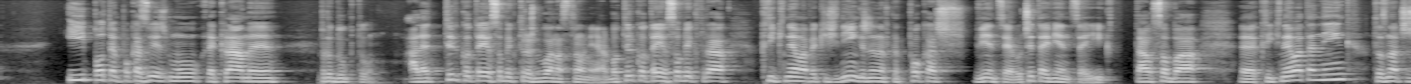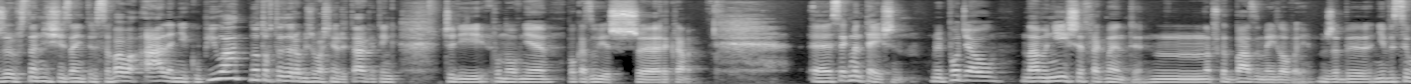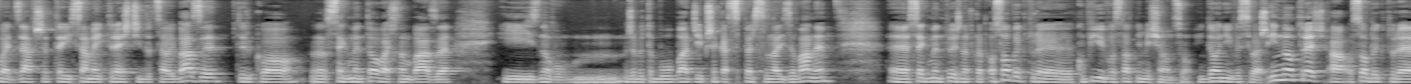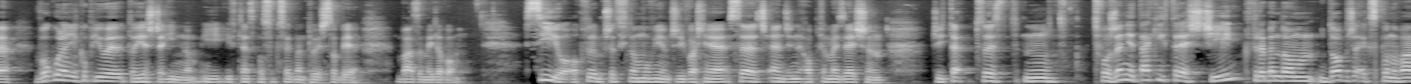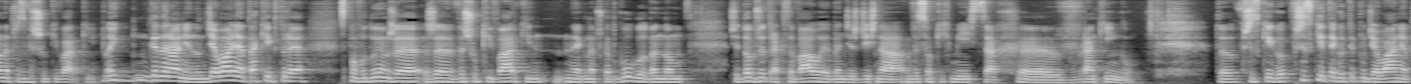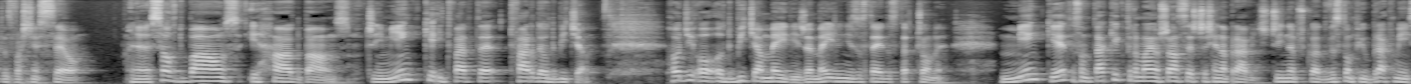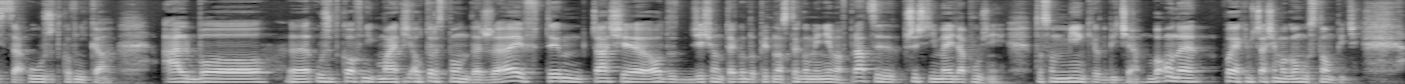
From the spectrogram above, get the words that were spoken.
i potem pokazujesz mu reklamy produktu, ale tylko tej osobie, która już była na stronie, albo tylko tej osobie, która kliknęła w jakiś link, że na przykład pokaż więcej, albo czytaj więcej i ta osoba e, kliknęła ten link, to znaczy, że już wstępnie się zainteresowała, ale nie kupiła, no to wtedy robisz właśnie retargeting, czyli ponownie pokazujesz e, reklamę. E, segmentation, podział na mniejsze fragmenty, mm, na przykład bazy mailowej, żeby nie wysyłać zawsze tej samej treści do całej bazy, tylko e, segmentować tą bazę i znowu, mm, żeby to był bardziej przekaz spersonalizowany, e, segmentujesz na przykład osoby, które kupiły w ostatnim miesiącu i do nich wysyłasz inną treść, a osoby, które w ogóle nie kupiły, to jeszcze inną i, i w ten sposób segmentujesz sobie bazę mailową. SEO, o którym przed chwilą mówiłem, czyli właśnie Search Engine Optimization, czyli te, to jest mm, tworzenie takich treści, które będą dobrze eksponowane przez wyszukiwarki. No i generalnie no, działania takie, które spowodują, że, że wyszukiwarki, jak na przykład Google, będą cię dobrze traktowały, będziesz gdzieś na wysokich miejscach e, w rankingu. To wszystkiego, wszystkie tego typu działania to jest właśnie SEO. E, soft bounce i hard bounce, czyli miękkie i twarde, twarde odbicia. Chodzi o odbicia maili, że mail nie zostaje dostarczony. Miękkie to są takie, które mają szansę jeszcze się naprawić, czyli na przykład wystąpił brak miejsca u użytkownika, albo e, użytkownik ma jakiś autoresponder, że ej, w tym czasie od 10 do 15 mnie nie ma w pracy, przyślij maila później. To są miękkie odbicia, bo one po jakimś czasie mogą ustąpić.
